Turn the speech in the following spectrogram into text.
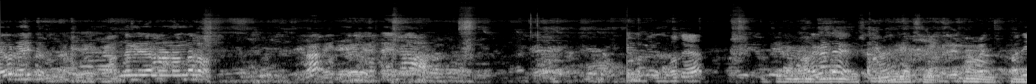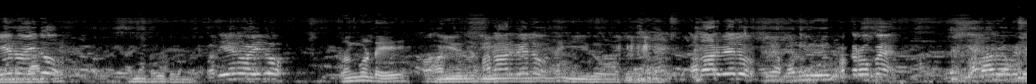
ఎవరు రైతు? పంతొమ్మిది వేల రెండు వందలు. ఆ? పోతాయా? అడగండి. పదిహేను ఐదు. పదహారు వేలు. పదహారు వేలు. ఒక్క రూపాయి. పదహారు ఒకటి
